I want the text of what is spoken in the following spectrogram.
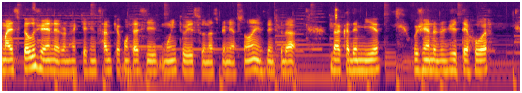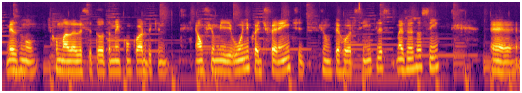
mas pelo gênero, né? Que a gente sabe que acontece muito isso nas premiações, dentro da, da academia. O gênero de terror, mesmo como a Lele citou, também concordo que é um filme único, é diferente de um terror simples, mas mesmo assim, é,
